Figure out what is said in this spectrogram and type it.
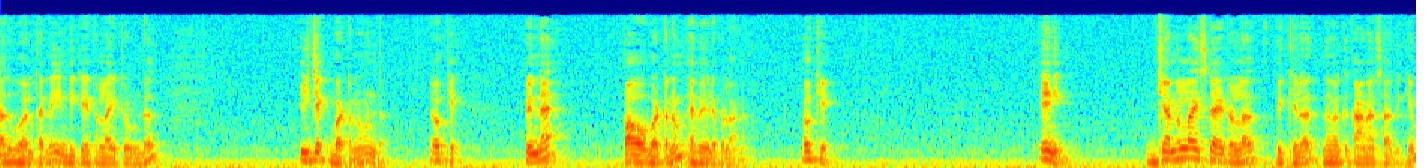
അതുപോലെ തന്നെ ഇൻഡിക്കേറ്റർ ലൈറ്റും ഉണ്ട്. ഇജക്ട് ബട്ടണും ഉണ്ട്. ഓക്കെ പിന്നെ പവർ ബട്ടണും അവൈലബിൾ ആണ്. ഓക്കെ ഇനി ജനറലൈസ്ഡ് ആയിട്ടുള്ള പിക്കിൽ നിങ്ങൾക്ക് കാണാൻ സാധിക്കും.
